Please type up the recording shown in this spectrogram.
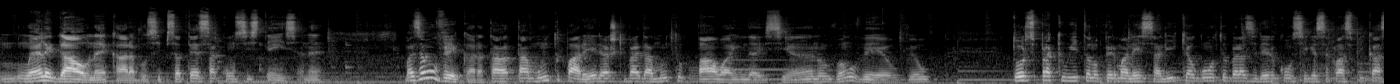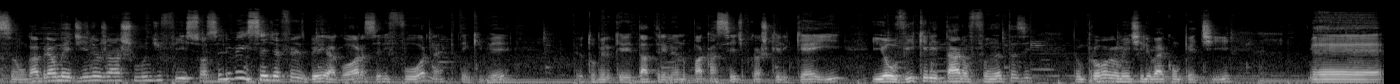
não é legal, né, cara? Você precisa ter essa consistência, né? Mas vamos ver, cara. Tá, tá muito parelho. Acho que vai dar muito pau ainda esse ano. Vamos ver. Eu, eu Torço para que o Ítalo permaneça ali que algum outro brasileiro consiga essa classificação. O Gabriel Medina eu já acho muito difícil. Só se ele vencer de FSB agora, se ele for, né? Que tem que ver. Eu tô vendo que ele tá treinando pra cacete, porque eu acho que ele quer ir. E eu vi que ele tá no Fantasy. Então provavelmente ele vai competir. É...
